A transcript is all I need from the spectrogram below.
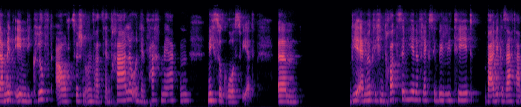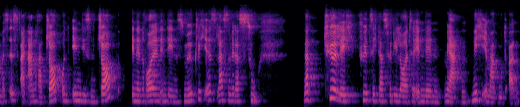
damit eben die Kluft auch zwischen unserer Zentrale und den Fachmärkten nicht so groß wird. Ähm, wir ermöglichen trotzdem hier eine Flexibilität, weil wir gesagt haben, es ist ein anderer Job und in diesem Job, in den Rollen, in denen es möglich ist, lassen wir das zu. Natürlich fühlt sich das für die Leute in den Märkten nicht immer gut an.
